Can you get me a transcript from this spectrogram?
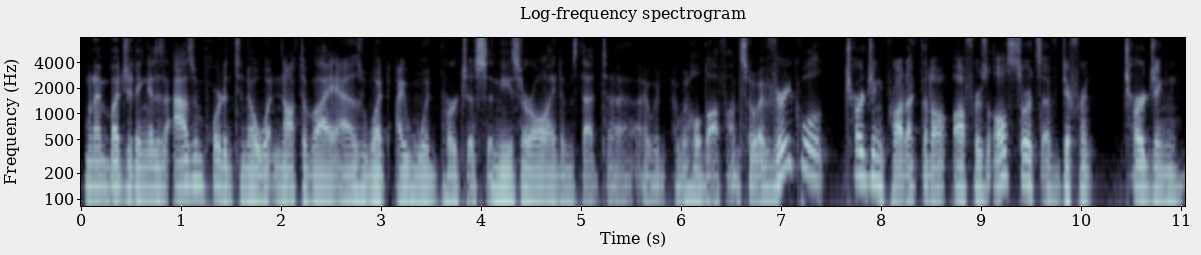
when I'm budgeting, it is as important to know what not to buy as what I would purchase. And these are all items that uh, I would I would hold off on. So a very cool charging product that offers all sorts of different charging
